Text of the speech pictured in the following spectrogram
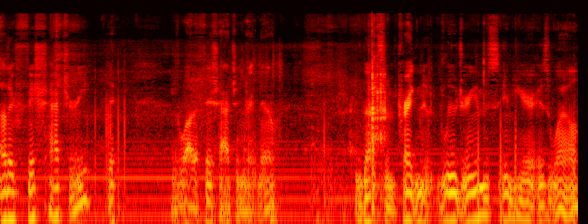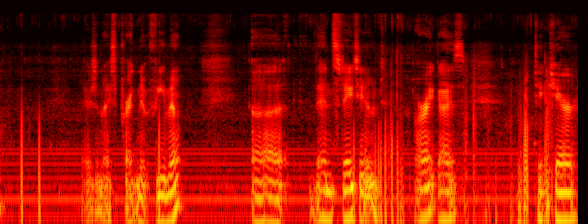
other fish hatchery. There's a lot of fish hatching right now. We've got some pregnant blue dreams in here as well. There's a nice pregnant female. Uh, then stay tuned. Alright guys. Take care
